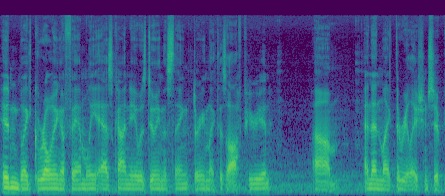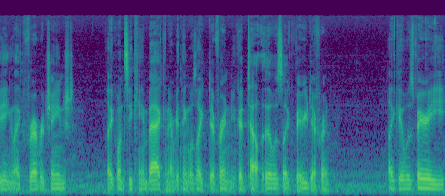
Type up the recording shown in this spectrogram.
him like growing a family as Kanye was doing this thing during like this off period, um, and then like the relationship being like forever changed, like once he came back and everything was like different. You could tell it was like very different. Like it was very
